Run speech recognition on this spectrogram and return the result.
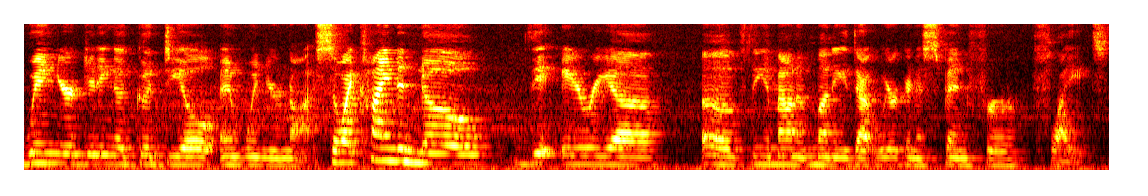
when you're getting a good deal and when you're not. So I kind of know the area of the amount of money that we're going to spend for flights.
